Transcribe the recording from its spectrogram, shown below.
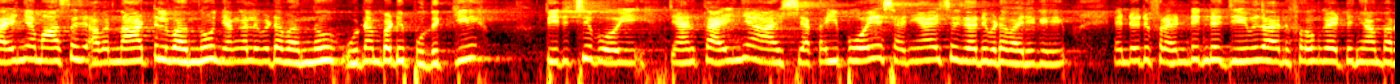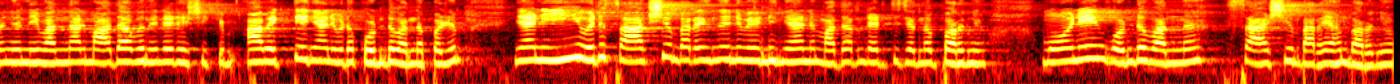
കഴിഞ്ഞ മാസം അവൻ നാട്ടിൽ വന്നു ഞങ്ങൾ ഇവിടെ വന്നു ഉടമ്പടി പുതുക്കി. തിരിച്ചു പോയി ഞാൻ കഴിഞ്ഞ ആഴ്ച ഈ പോയ ശനിയാഴ്ച ഞാൻ ഇവിടെ വരികയും എന്റെ ഒരു ഫ്രണ്ടിന്റെ ജീവിതാനുഭവം കേട്ട് ഞാൻ പറഞ്ഞു നീ വന്നാൽ മാതാവ് നിന്നെ രക്ഷിക്കും. ആ വ്യക്തിയെ ഞാൻ ഇവിടെ കൊണ്ടുവന്നപ്പോഴും ഞാൻ ഈ ഒരു സാക്ഷ്യം പറയുന്നതിന് വേണ്ടി ഞാൻ മദറിന്റെ അടുത്ത് ചെന്ന് പറഞ്ഞു മോനെയും കൊണ്ടുവന്ന് സാക്ഷ്യം പറയാൻ പറഞ്ഞു.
